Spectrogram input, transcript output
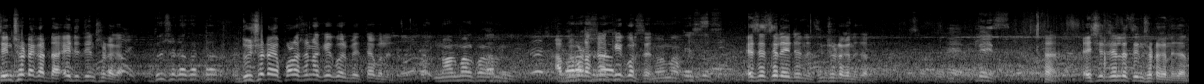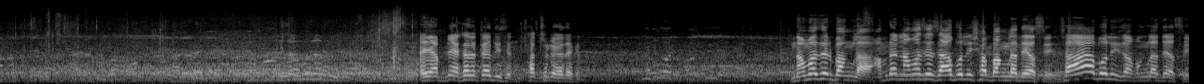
তিনশো টাকারটা এটি তিনশো টাকা। দুইশো টাকাটা দুইশো টাকা পড়াশোনা কে করবে তাই বলেন। নর্মাল আপনি পড়াশোনা কি করছেন? এসএসএল এইটা নেই তিনশো টাকা নিয়ে যান। হ্যাঁ হ্যাঁ এসএসএল তিনশো টাকা নিয়ে যান। এই আপনি এক হাজার টাকা দিয়েছেন সাতশো টাকা দেখেন। নামাজের বাংলা আমরা নামাজে যা বলি সব বাংলাতে আছে। যা বলি যা বাংলাতে আছে।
